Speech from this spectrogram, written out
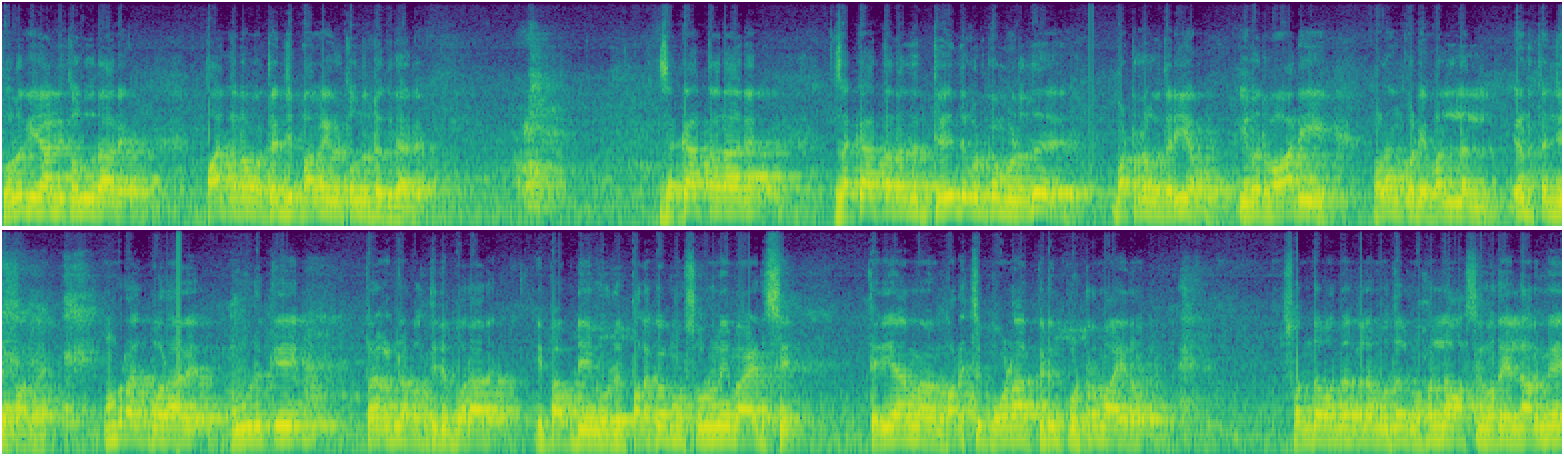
தொழுகையாளி தொழுகிறாரு. பார்க்குறவங்க தெரிஞ்சுப்பாங்க இவர் தொழுந்துட்டு இருக்கிறாரு ஜக்கா தராரு. ஜக்கா தராது தெரிந்து கொடுக்கும் பொழுது மற்றவங்க தெரியும். இவர் வாரி வழங்கக்கூடிய வள்ளல் என்று தெரிஞ்சுப்பாங்க. உம்ராக்கு போறாரு. ஊருக்கு பிரகடனை பத்திட்டு போறாரு. இப்போ அப்படி ஒரு பழக்கமும் சூழ்நிலையும் ஆயிடுச்சு. தெரியாம மறைச்சு போனா பெரும் குற்றமாயிரும். சொந்த பந்தங்களை முதல் முகல்லாவாசி வரை எல்லாருமே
